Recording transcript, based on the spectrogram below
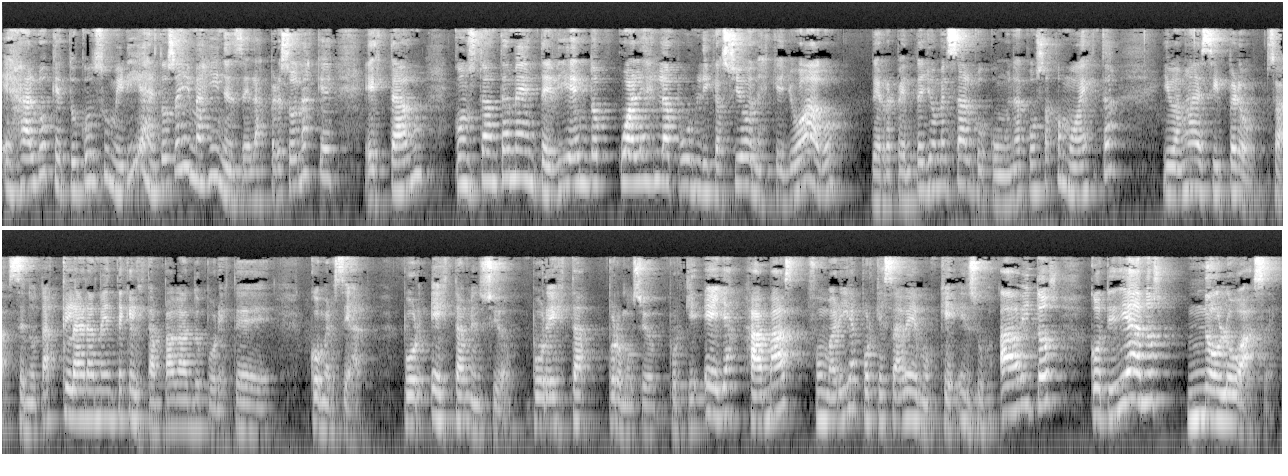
es algo que tú consumirías. Entonces imagínense, las personas que están constantemente viendo cuáles las publicaciones que yo hago, de repente yo me salgo con una cosa como esta y van a decir, pero, o sea, se nota claramente que le están pagando por este comercial, por esta mención, por esta promoción, porque ella jamás fumaría porque sabemos que en sus hábitos cotidianos no lo hace.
